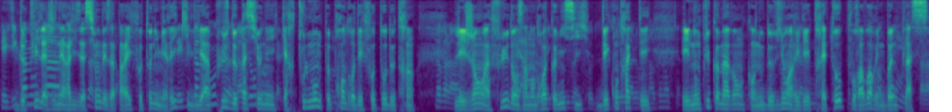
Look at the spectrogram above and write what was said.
Depuis la généralisation des appareils photo numériques, il y a plus de passionnés, car tout le monde peut prendre des photos de train. Les gens affluent dans un endroit comme ici, décontracté, et non plus comme avant, quand nous devions arriver très tôt pour avoir une bonne place.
